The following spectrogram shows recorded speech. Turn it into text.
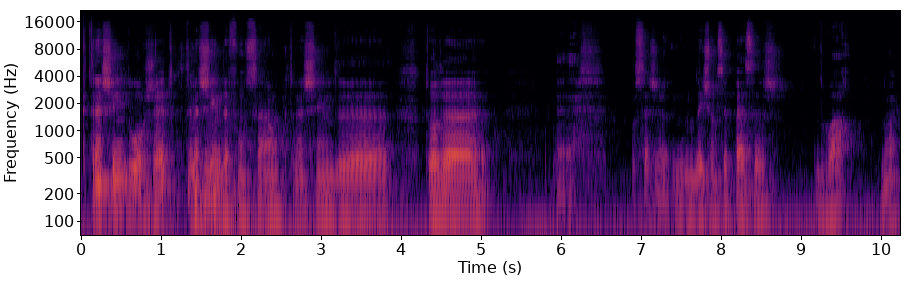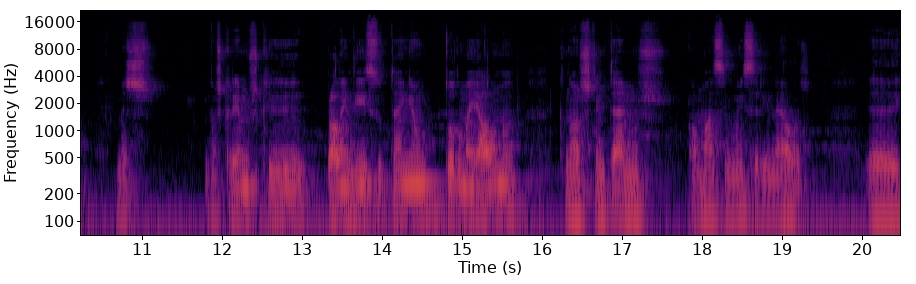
que transcende o objeto, que transcende uhum. a função, que transcende uh, toda. Uh, ou seja, não deixam de ser peças de barro, não é? Mas nós queremos que, para além disso, tenham toda uma alma que nós tentamos ao máximo inserir nelas e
